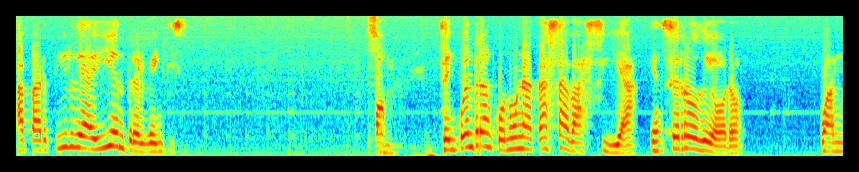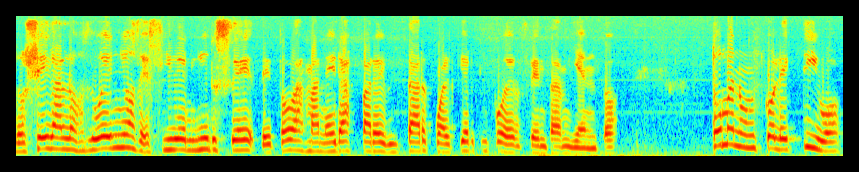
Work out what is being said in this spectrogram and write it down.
A partir de ahí, entre el 25 se encuentran con una casa vacía en Cerro de Oro. Cuando llegan los dueños deciden irse de todas maneras para evitar cualquier tipo de enfrentamiento. Toman un colectivo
